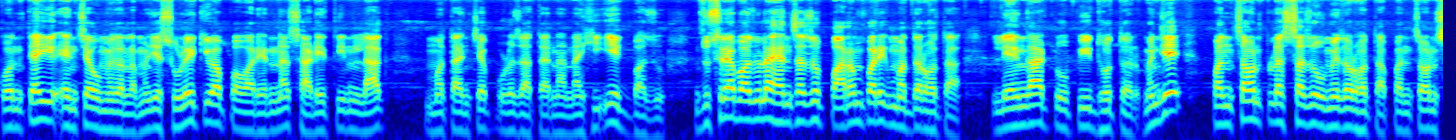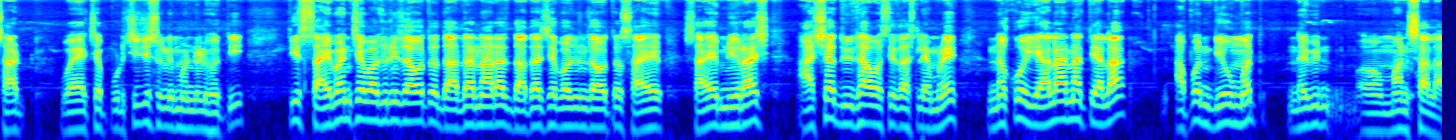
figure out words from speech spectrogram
कोणत्याही यांच्या उमेदवाराला म्हणजे सुळे किंवा पवार यांना साडेतीन लाख मतांच्या पुढे जाता नाही ही एक बाजू. दुसऱ्या बाजूला ह्यांचा जो पारंपरिक मतदार होता लेंगा टोपी धोतर म्हणजे पंचावन्न प्लसचा जो उमेदवार होता पंचावन्न साठ वयाच्या पुढची जी सगळी मंडळी होती ती साहेबांच्या बाजूने जावं तर दादा नाराज दादाच्या बाजूने जावं तर साहेब साहेब निराश अशा द्विधावस्थेत असल्यामुळे नको याला ना त्याला आपण देऊ मत नवीन माणसाला.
